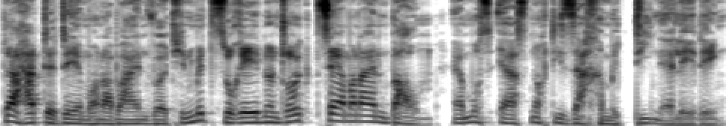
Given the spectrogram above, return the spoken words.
Da hat der Dämon aber ein Wörtchen mitzureden und drückt Sam an einen Baum. Er muss erst noch die Sache mit Dean erledigen.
